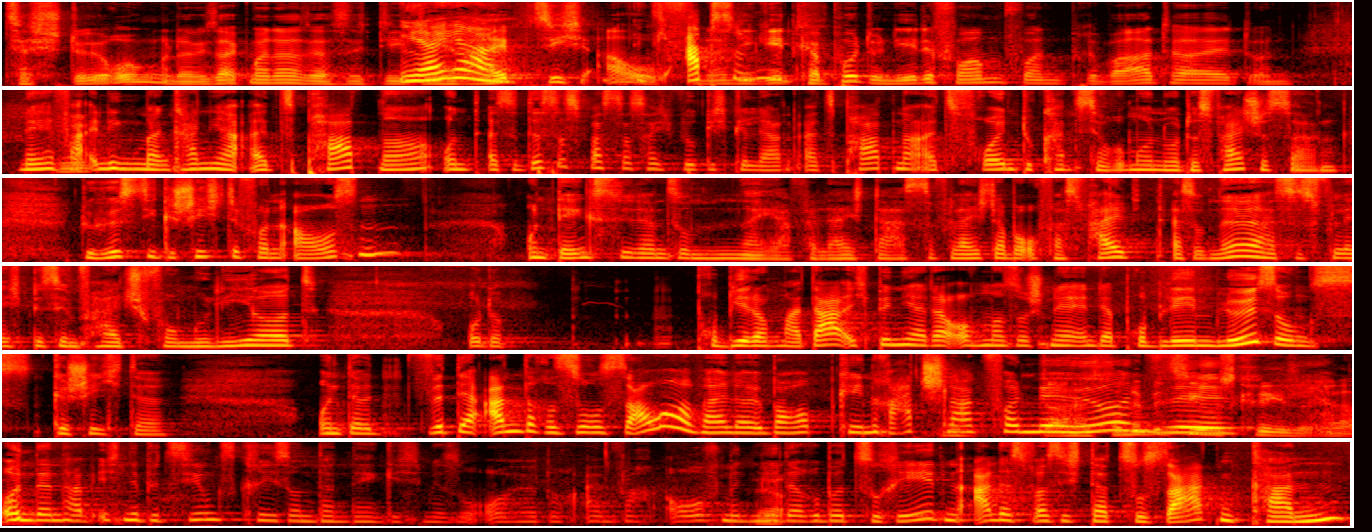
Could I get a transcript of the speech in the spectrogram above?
Zerstörung oder wie sagt man das? ist- die, Ja, die ja. reibt sich auf. Ne? Absolut. Die geht kaputt und jede Form von Privatheit und Naja, vor allen Dingen, man kann ja als Partner, und also das ist was, das habe ich wirklich gelernt, als Partner, als Freund, du kannst ja auch immer nur das Falsche sagen. Du hörst die Geschichte von außen und denkst dir dann so, naja, vielleicht, da hast du vielleicht aber auch was falsch, also ne, hast es vielleicht ein bisschen falsch formuliert oder probier doch mal da. Ich bin ja da auch mal so schnell in der Problemlösungsgeschichte. Und da wird der andere so sauer, weil er überhaupt keinen Ratschlag von mir da hören will. Beziehungskrise, ja. Und dann habe ich eine Beziehungskrise und dann denke ich mir so, oh, hör doch einfach auf, mit mir Ja. darüber zu reden. Alles, was ich dazu sagen kann,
